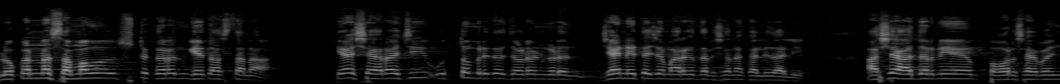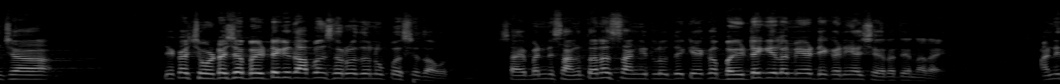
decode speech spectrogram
लोकांना समाविष्ट करून घेत असताना ह्या शहराची उत्तमरित्या जडणघडण ज्या नेत्याच्या मार्गदर्शनाखाली झाली अशा आदरणीय पवारसाहेबांच्या एका छोट्याशा बैठकीत आपण सर्वजण उपस्थित आहोत. साहेबांनी सांगतानाच सांगितलं होतं की एका बैठकीला मी या ठिकाणी या शहरात येणार आहे. आणि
